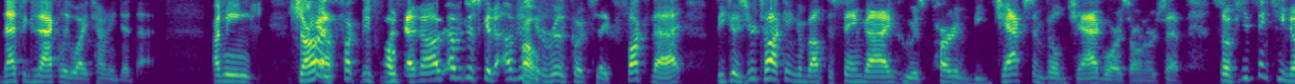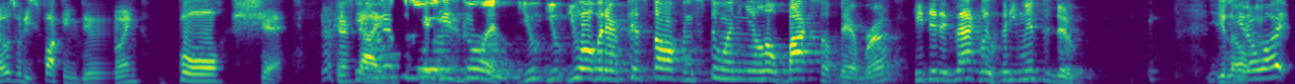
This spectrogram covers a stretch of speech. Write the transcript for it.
That's exactly why Tony did that. I mean, Sean. Yeah, fuck, bef- fuck bef- that. No, I'm- I'm just gonna I'm just Oh. gonna really quick say fuck that because you're talking about the same guy who is part of the Jacksonville Jaguars ownership. So if you think he knows what he's fucking doing, bullshit. Okay. This You guy don't is have to know what he's doing. You you you over there pissed off and stewing in your little box up there, bruh. He did exactly what he meant to do. You know- you know what?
